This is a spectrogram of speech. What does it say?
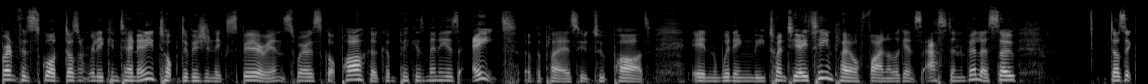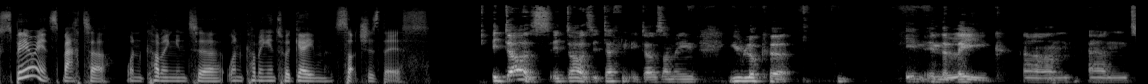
Brentford's squad doesn't really contain any top division experience, whereas Scott Parker can pick as many as eight of the players who took part in winning the 2018 playoff final against Aston Villa. So does experience matter when coming into when coming into a game such as this? It does. It does. It definitely does. I mean, you look at in in the league, um, and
